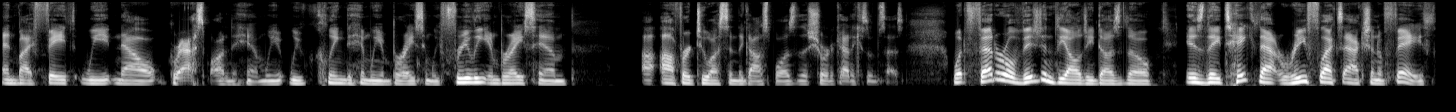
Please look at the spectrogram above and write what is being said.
And by faith, we now grasp onto him. We, we cling to him. We embrace him. We freely embrace him uh, offered to us in the gospel, as the Shorter Catechism says. What federal vision theology does, though, is they take that reflex action of faith,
